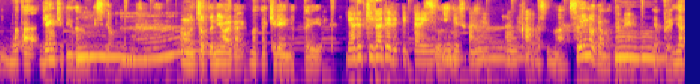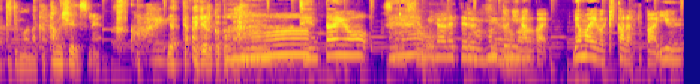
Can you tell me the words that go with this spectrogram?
また元気になるんですよ。うん。うん、ちょっと庭がまた綺麗になったり、やる気が出るって言ったらいいそうそういいんですかね。うんなんか、まあ、そういうのがまたねうん、やっぱりやっててもなんか楽しいですね。はいやってあげることが。全体をそうそう。ね見られてるっていうのが。でも本当になんか、病は気からとかいう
